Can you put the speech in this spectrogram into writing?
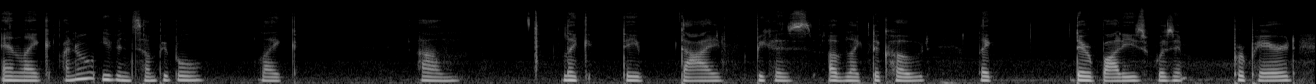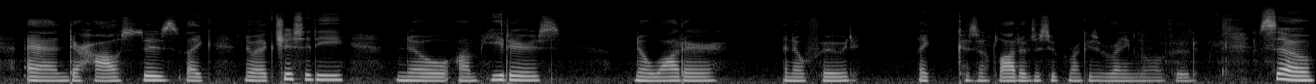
And like I know even some people like um like they died because of like the code. Like their bodies wasn't prepared and their houses like no electricity, no um heaters, no water, and no food. Like cuz a lot of the supermarkets were running low on food. So,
